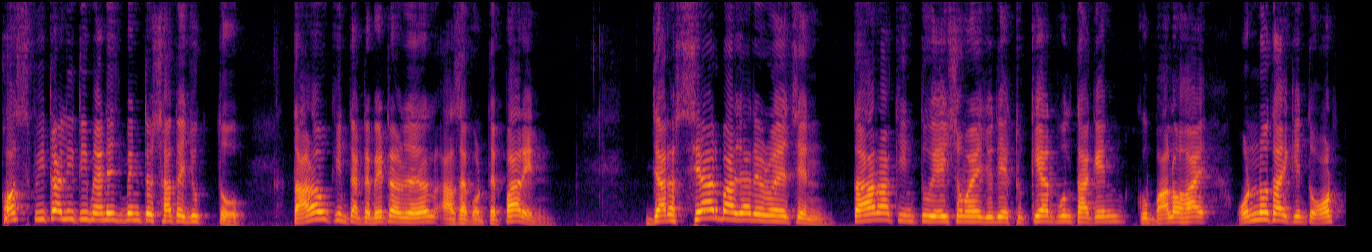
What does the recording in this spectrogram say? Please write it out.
হসপিটালিটি ম্যানেজমেন্টের সাথে যুক্ত, তারাও কিন্তু একটা বেটার রেজাল্ট আশা করতে পারেন। যারা শেয়ার বাজারে রয়েছেন, তারা কিন্তু এই সময়ে যদি একটু কেয়ারফুল থাকেন, খুব ভালো হয়। অন্যথায় কিন্তু অর্থ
